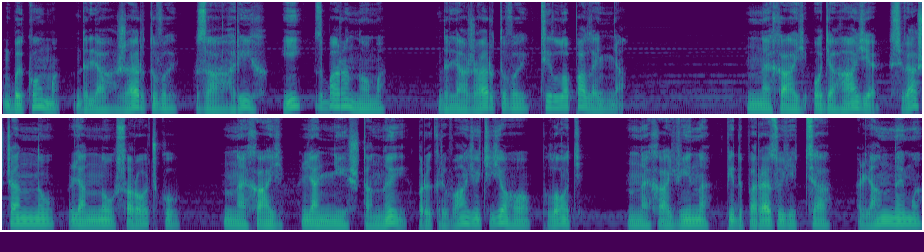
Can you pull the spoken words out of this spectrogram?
биком для жертви за гріх і з бараном для жертви цілопалення. Нехай одягає священну ляну сорочку, нехай ляні штани прикривають його плоть, нехай він підперезується лянним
